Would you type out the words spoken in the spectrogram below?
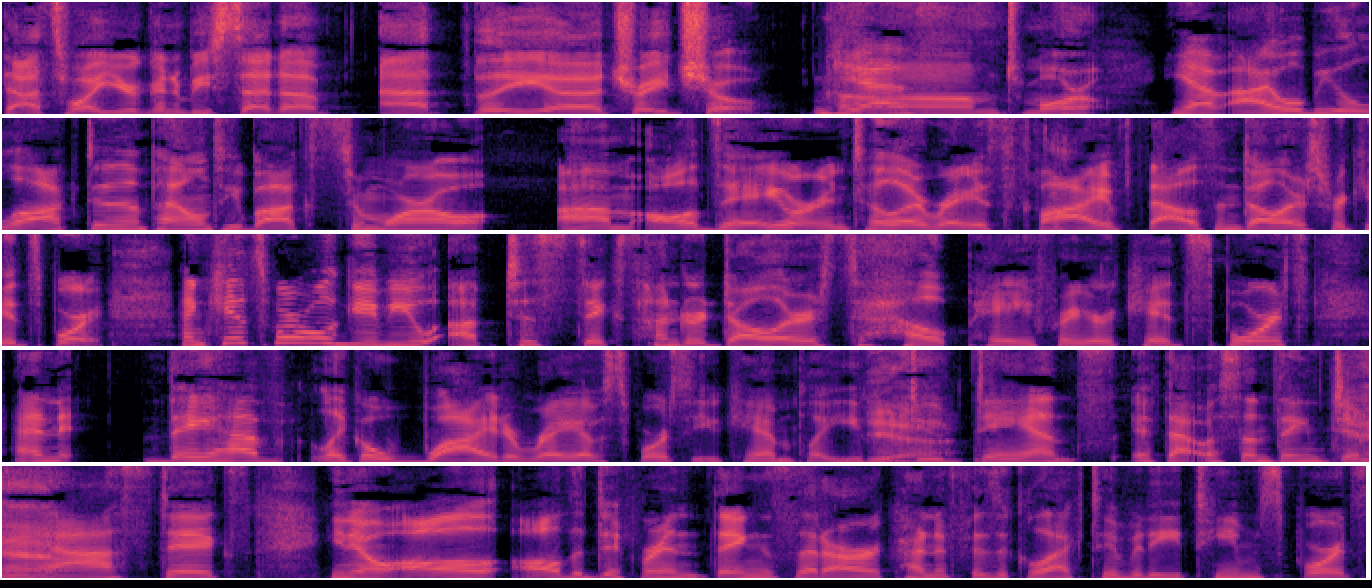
that's why you're going to be set up at the uh, trade show Yes. tomorrow. Yep, I will be locked in the penalty box tomorrow. Um, all day or until I raise five thousand dollars for Kidsport, and Kidsport will give you up to six hundred dollars to help pay for your kids' sports. And they have like a wide array of sports that you can play. You could Yeah. do dance if that was something, gymnastics, you know, all all the different things that are kind of physical activity, team sports.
